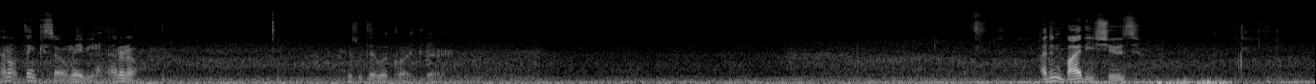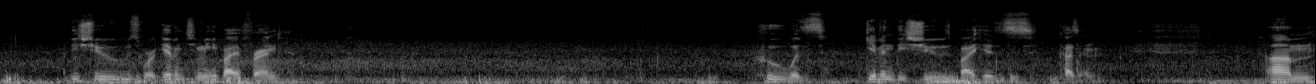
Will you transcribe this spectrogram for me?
I don't think so, maybe. I don't know. Here's what they look like there. I didn't buy these shoes. These shoes were given to me by a friend who was given these shoes by his cousin. Um,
